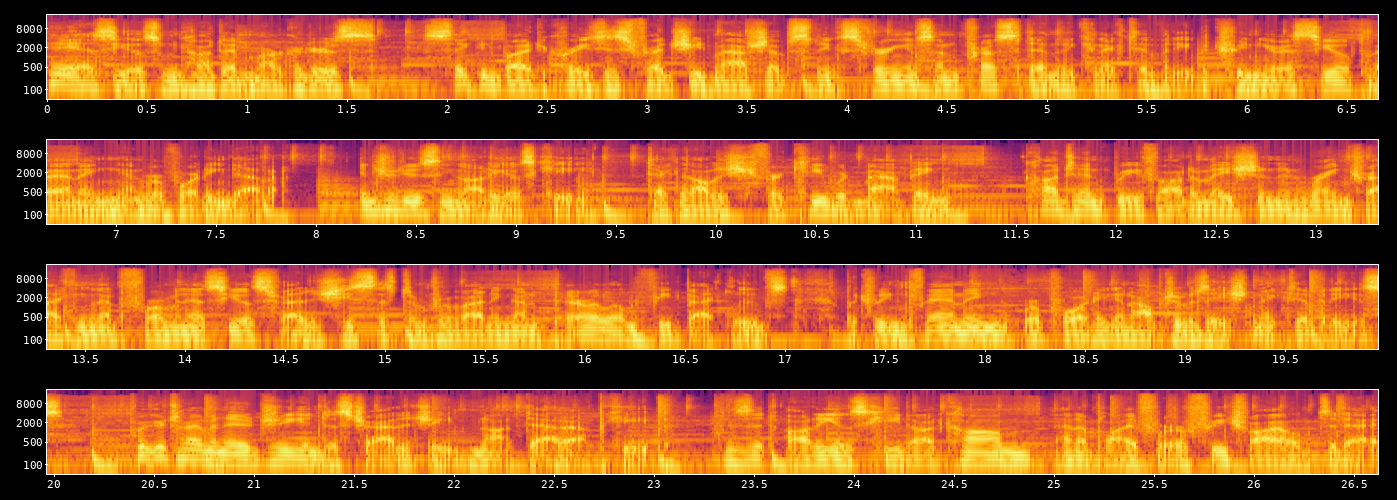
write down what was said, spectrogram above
Hey, SEOs and content marketers. Say goodbye to crazy spreadsheet mashups and experience unprecedented connectivity between your SEO planning and reporting data. Introducing Audience Key, technology for keyword mapping, content brief automation, and rank tracking that form an SEO strategy system providing unparalleled feedback loops between planning, reporting, and optimization activities. Put your time and energy into strategy, not data upkeep. Visit audiencekey.com and apply for a free trial today.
